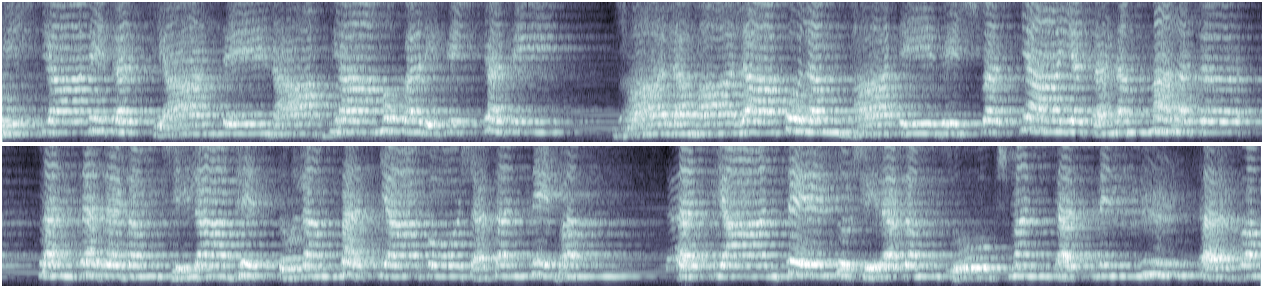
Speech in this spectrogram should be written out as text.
निष्ट्यावितस्यान्तेनाभ्यामुपरि तिष्ठति ज्वालमालाकुलं भाति विश्वस्यायतनं महत् सन्ततगं शिलाभिस्तुलं प्रत्याकोशसन्निभम् तस्यान्ते सुशिरगं सूक्ष्मं तस्मिन् सर्वं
